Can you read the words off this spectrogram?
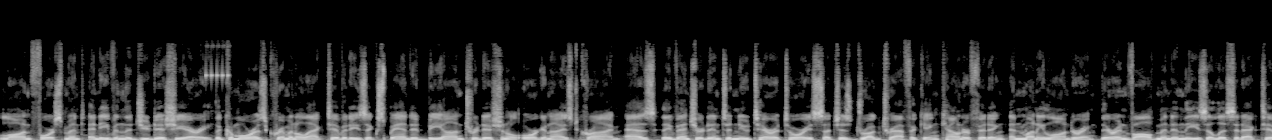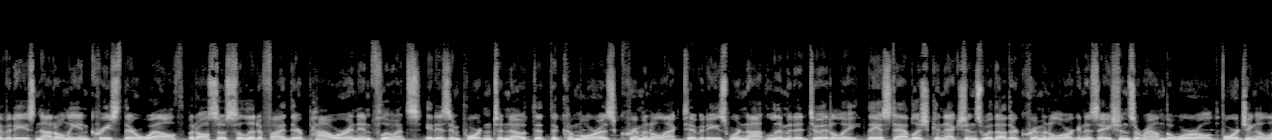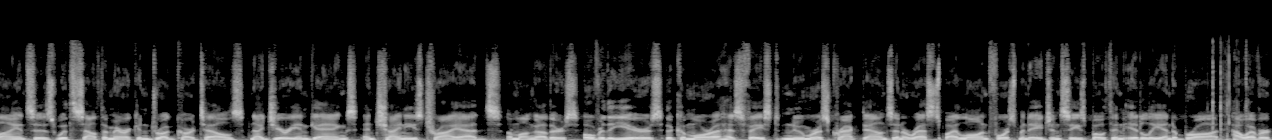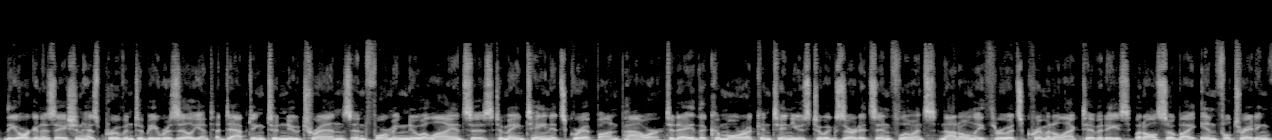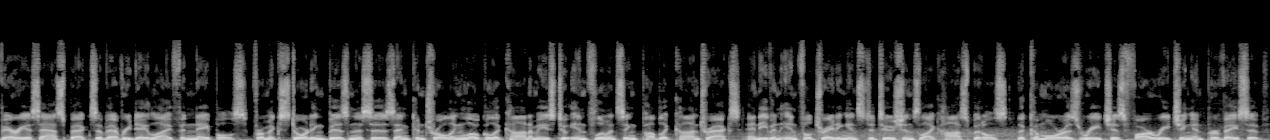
law enforcement, and even the judiciary. The Camorra's criminal activities expanded beyond traditional organized crime as they ventured into new territories such as drug trafficking, counterfeiting, and money laundering. Their involvement in these illicit activities not only increased their wealth, but also solidified their power and influence. It is important to note that the Camorra's criminal activities were not limited to Italy. They established connections with other criminal organizations around the world, forging alliances with South American drug cartels, Nigerian gangs, and Chinese triads, among others. Over the years, the Camorra has faced numerous crackdowns and arrests by law enforcement agencies both in Italy and abroad. However, the organization has proven to be resilient, adapting to new trends and forming new alliances to maintain its grip on power. Today, the Camorra continues to exert its influence not only through its criminal activities, but also by infiltrating various aspects of everyday life in Naples, from extorting businesses and controlling local economies to influencing public contracts and even infiltrating institutions like hospitals. The Camorra's reach is far-reaching and pervasive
